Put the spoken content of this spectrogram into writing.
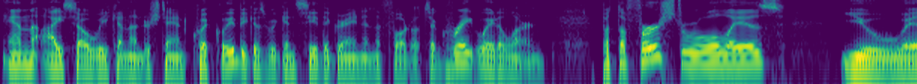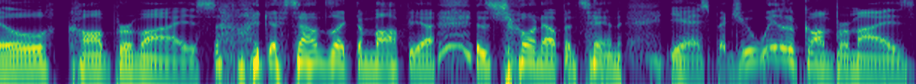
And the ISO we can understand quickly because we can see the grain in the photo. It's a great way to learn. But the first rule is you will compromise. like it sounds like the mafia is showing up and saying, "Yes, but you will compromise."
